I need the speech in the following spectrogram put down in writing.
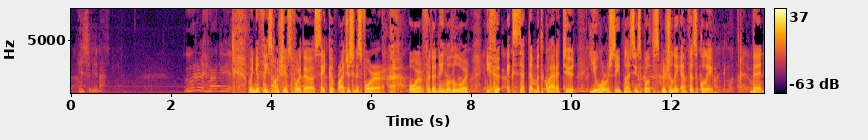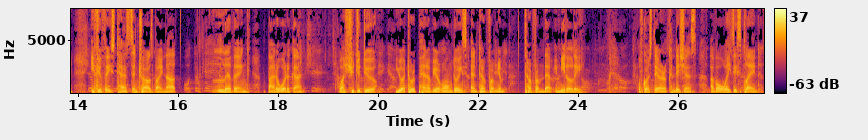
When you face hardships for the sake of righteousness for or for the name of the Lord, if you accept them with gratitude, you will receive blessings both spiritually and physically. Then, if you face tests and trials by not living by the word of God, what should you do? You are to repent of your wrongdoings and turn from your, turn from them immediately. Of course, there are conditions. I've always explained.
